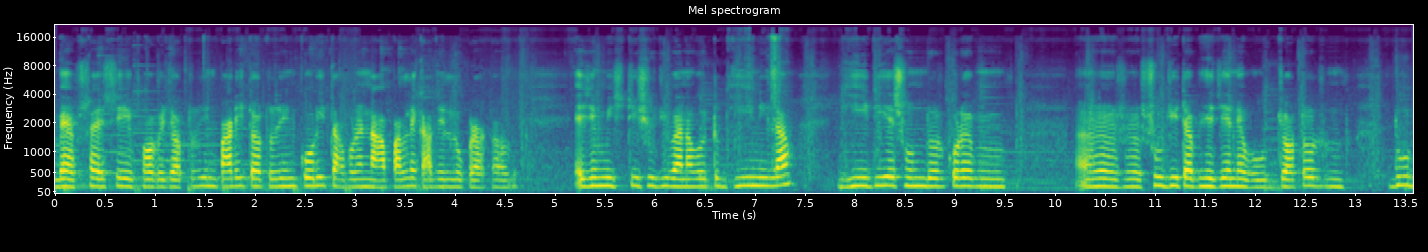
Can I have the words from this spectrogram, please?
ব্যবসায় সেফ হবে। যতদিন পারি ততদিন করি, তারপরে না পারলে কাজের লোক রাখা হবে। এই যে মিষ্টি সুজি বানাবো, একটু ঘি নিলাম। ঘি দিয়ে সুন্দর করে সুজিটা ভেজে নেব। যত দুধ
